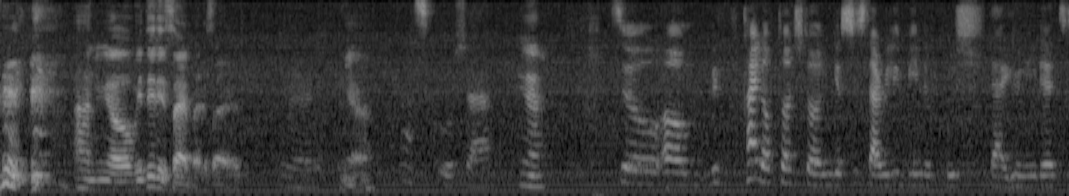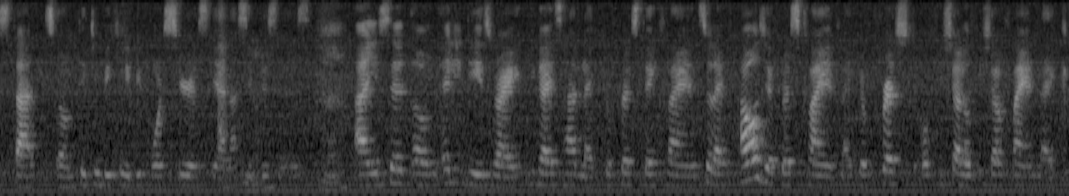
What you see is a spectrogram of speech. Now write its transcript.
and, you know, we did it side by side. Yeah. That's cool, Sha. Yeah. So, um, we've kind of touched on your sister really being the push that you needed to start um, taking baking a bit more seriously and as a Yeah. business. And you said um, early days, right? You guys had like your first 10 clients. So, like, how was your first client? Like, your first official, official client? Like,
